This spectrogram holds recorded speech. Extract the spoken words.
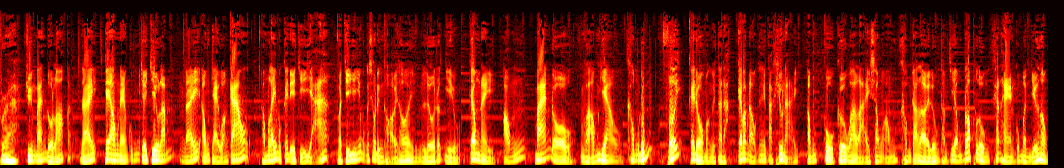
bra chuyên bán đồ lót á. Đấy. Cái ông này cũng chơi chiêu lắm. Đấy ổng chạy quảng cáo ông lấy một cái địa chỉ giả và chỉ duy nhất một cái số điện thoại thôi, lừa rất nhiều. Cái ông này, ổng bán đồ và ổng giao không đúng với cái đồ mà người ta đặt. Cái bắt đầu cái người ta khiếu nại, ổng cù cưa qua lại xong ổng không trả lời luôn, thậm chí ổng block luôn khách hàng của mình, dữ không?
